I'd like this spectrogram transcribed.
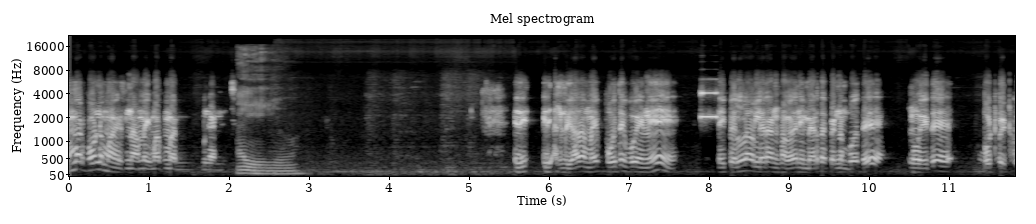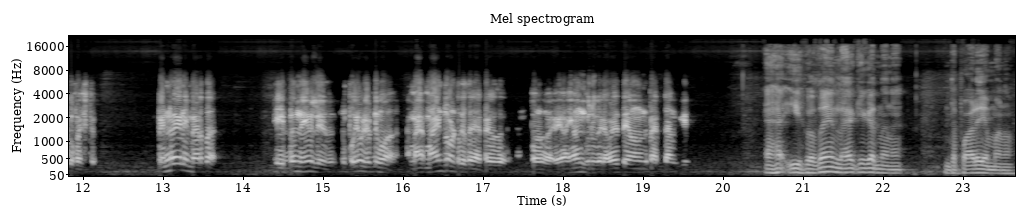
అమ్మారు పోండి మా అమ్మాయికి మతం అయ్యయ్యో. ఇది అసలు కాదు అమ్మాయి పోతే పోయింది నీ పిల్లలు లేరు అంటున్నావు కదా నీ మెడత పిండం పోతే. నువ్వైతే బొట్టు పెట్టుకో ఫస్ట్ పిండమే నీ మెడత ఈ ఇబ్బంది ఏమీ లేదు. నువ్వు పోయి చెప్పి నువ్వు మా- ఇంట్లో ఉంటుంది సార్ ఏమని గురుగారు ఎవరైతే ఏమైంది పెట్టడానికి. ఈ హృదయం లేకే కదా ఇంత పాడేయం మనం.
